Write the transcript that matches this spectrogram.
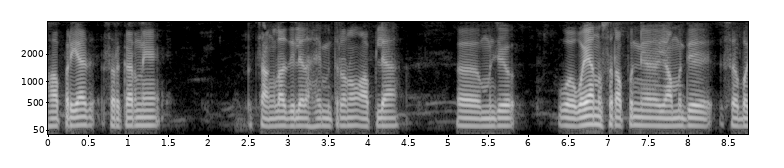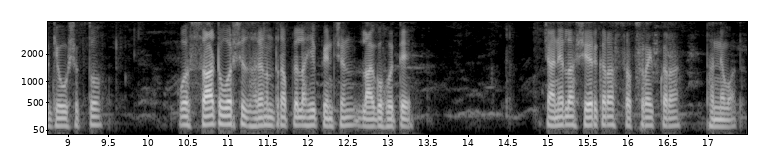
हा पर्याय सरकारने चांगला दिलेला आहे. मित्रांनो आपल्या म्हणजे व वयानुसार आपण यामध्ये सहभाग घेऊ शकतो व साठ वर्ष झाल्यानंतर आपल्याला ही पेन्शन लागू होते. चॅनेलला शेअर करा सबस्क्राईब करा. धन्यवाद.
